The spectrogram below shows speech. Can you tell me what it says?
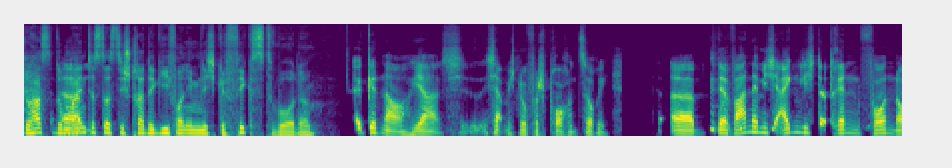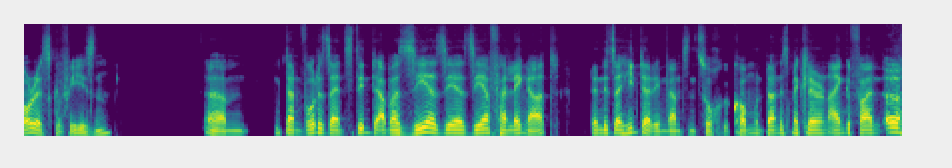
Du, hast, du ähm, meintest, dass die Strategie von ihm nicht gefixt wurde. Äh, genau, ja, ich, ich habe mich nur versprochen, sorry. Äh, der war nämlich eigentlich das Rennen vor Norris gewesen. Ähm, dann wurde sein Stint aber sehr, sehr, sehr verlängert. Dann ist er hinter dem ganzen Zug gekommen und dann ist McLaren eingefallen, äh,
